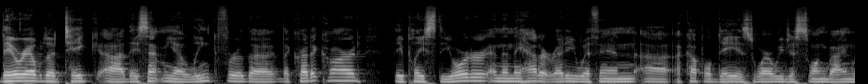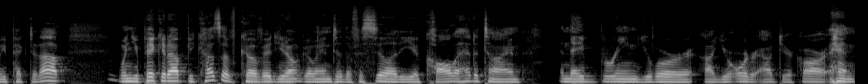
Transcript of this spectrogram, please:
they were able to take, uh, they sent me a link for the, the credit card. They placed the order and then they had it ready within uh, a couple days where we just swung by and we picked it up. When you pick it up because of COVID, you don't go into the facility, you call ahead of time and they bring your uh, your order out to your car. And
